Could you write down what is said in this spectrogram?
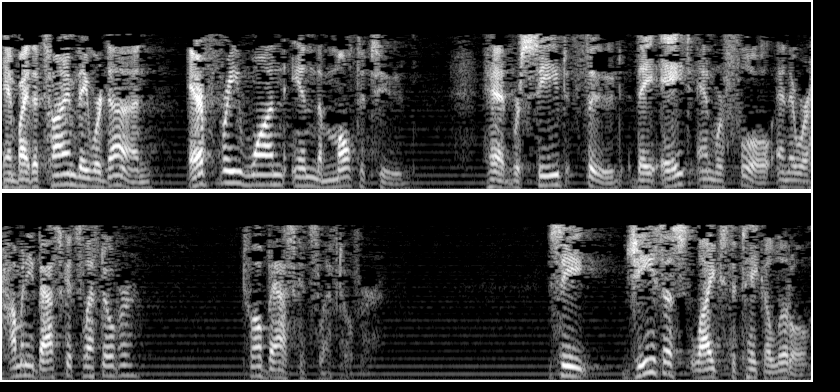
And by the time they were done, everyone in the multitude had received food. They ate and were full. And there were how many baskets left over? Twelve baskets left over. See, Jesus likes to take a little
